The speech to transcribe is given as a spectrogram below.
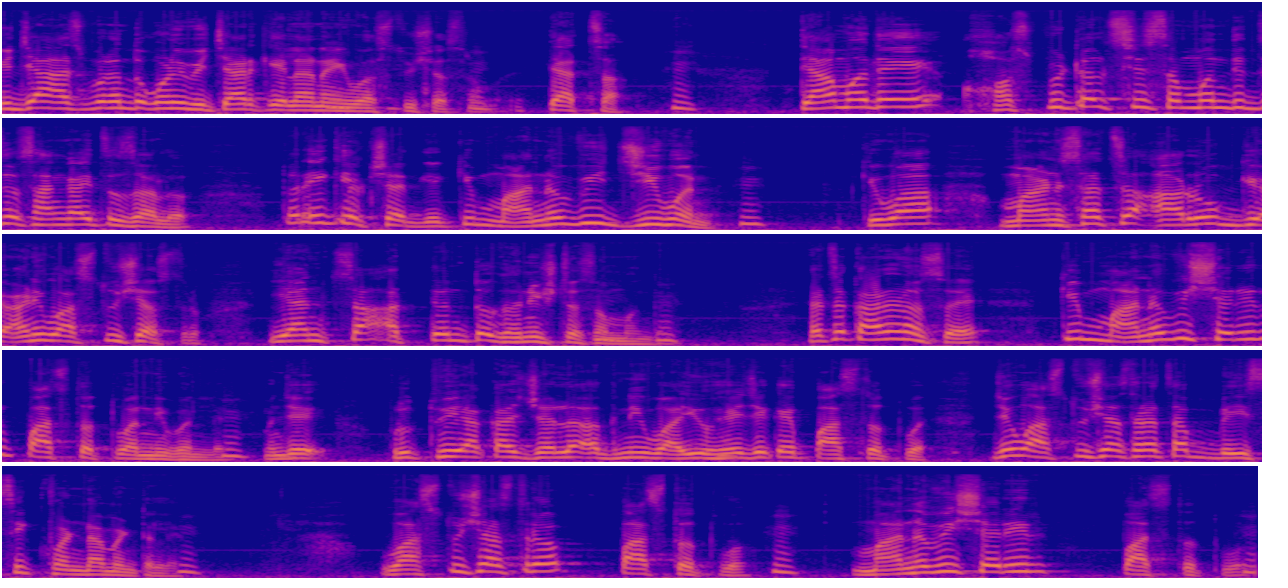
की ज्या आजपर्यंत कोणी विचार केला नाही वास्तुशास्त्रामध्ये त्याचा. त्यामध्ये हॉस्पिटल्सशी संबंधित जर सांगायचं झालं तर एक लक्षात घे की मानवी जीवन किंवा माणसाचं आरोग्य आणि वास्तुशास्त्र यांचा अत्यंत घनिष्ठ संबंध आहे. याचं कारण असं आहे की मानवी शरीर पाच तत्वांनी बनले म्हणजे पृथ्वी आकाश जल अग्नी वायू हे जे काही पाच तत्व आहे जे वास्तुशास्त्राचा बेसिक फंडामेंटल आहे. वास्तुशास्त्र पाच तत्व मानवी शरीर पाच तत्व.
